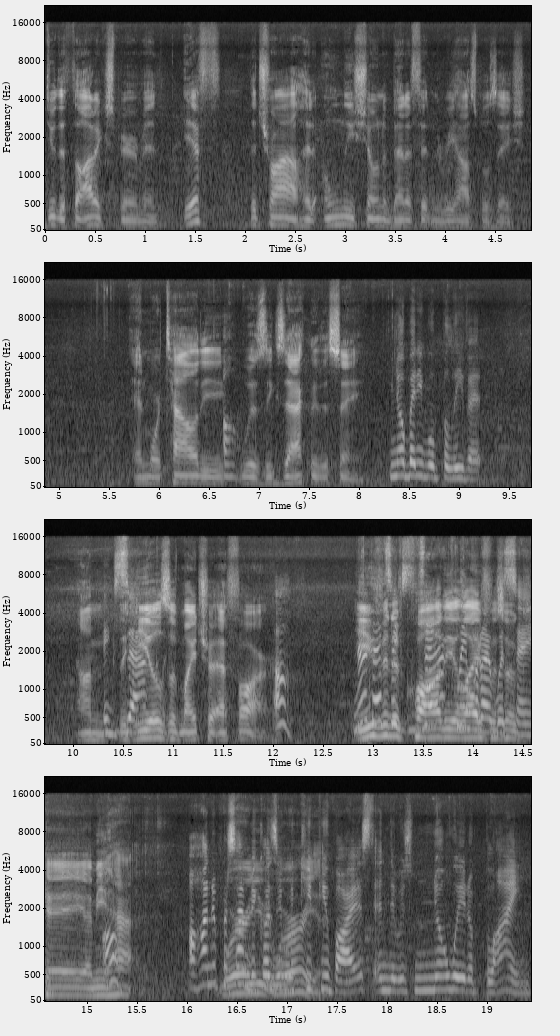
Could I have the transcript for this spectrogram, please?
do the thought experiment: if the trial had only shown a benefit in rehospitalization, and mortality Oh. was exactly the same Nobody will believe it. on the heels of Mitra FR. Oh, no, even that's if quality of life I was was okay, I mean, Oh. ha- A hundred Where are percent you- because it would keep you? you biased, and there was no way to blind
